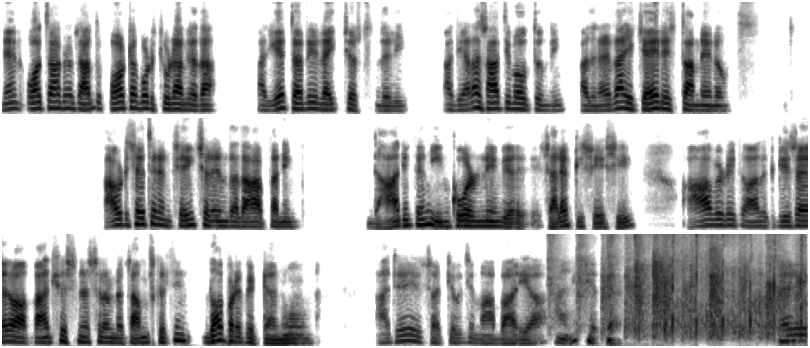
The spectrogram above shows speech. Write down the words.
నేను పోతాను దాంతో కూడా చూడాలి కదా అది ఏ తల్లి లైక్ చేస్తుంది అది ఎలా సాధ్యమవుతుంది? అది ఎలా చేయనిస్తాను నేను. ఆవిడ చేత నేను చేయించలేను కదా ఆ పని. దానికని ఇంకోటిని సెలెక్ట్ చేసి ఆవిడకి వాళ్ళకి డిజైర్ ఆ కాన్షియస్నెస్ ఉన్న సంస్కృతిని లోపల పెట్టాను అదే సత్యవతి మా భార్య అని చెప్పారు. సరే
